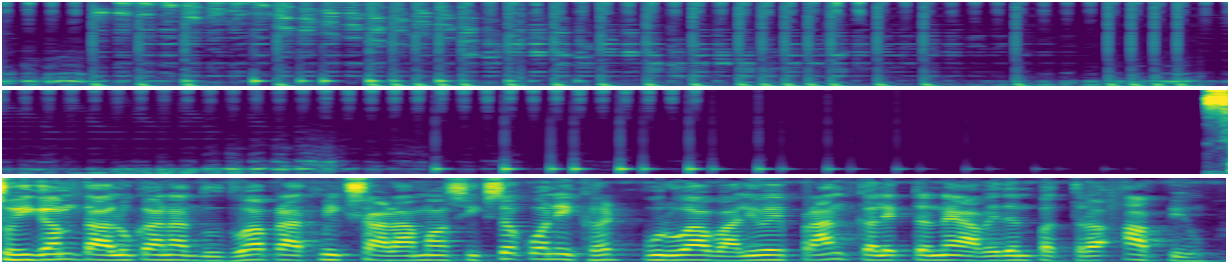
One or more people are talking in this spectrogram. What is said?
સોઈગામ તાલુકાના દુધવા પ્રાથમિક શાળામાં શિક્ષકોની ઘટ પૂરવા વાલીઓએ પ્રાંત કલેક્ટરને આવેદનપત્ર આપ્યું.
